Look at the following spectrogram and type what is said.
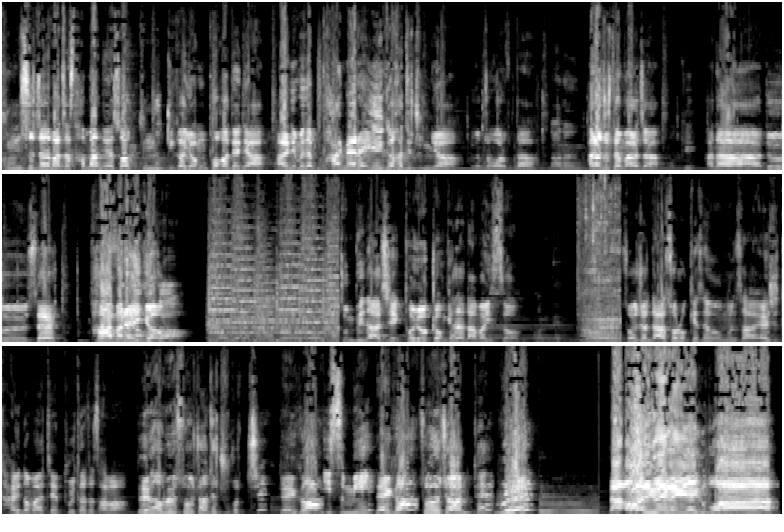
궁 쓰자마자 사망해서 궁극기가 0%가 되냐? 아니면은 파멸의 일각한테 죽냐? 이건 좀 어렵다. 나는 하나 둘 셋 말하자. 오케이. 하나 둘셋 파멸의 이겨. 둠피는 아직 더 역겨운 게 하나 남아있어 뭔데? 솔전 나소로켓의 의문사 애쉬 다이너마이트의 불타다 사망 내가 왜 솔저한테 죽었지? 내가? 이스미? 내가? 솔저한테? 왜? 나, 어 이거 이거 이거, 와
